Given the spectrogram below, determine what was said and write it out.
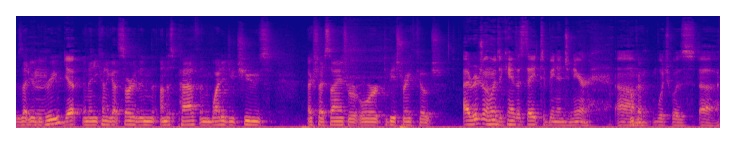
Was that your Mhm. degree? Yep. And then you kind of got started in on this path. And why did you choose exercise science or, or to be a strength coach? I originally went to Kansas State to be an engineer, um, Okay. which was uh,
